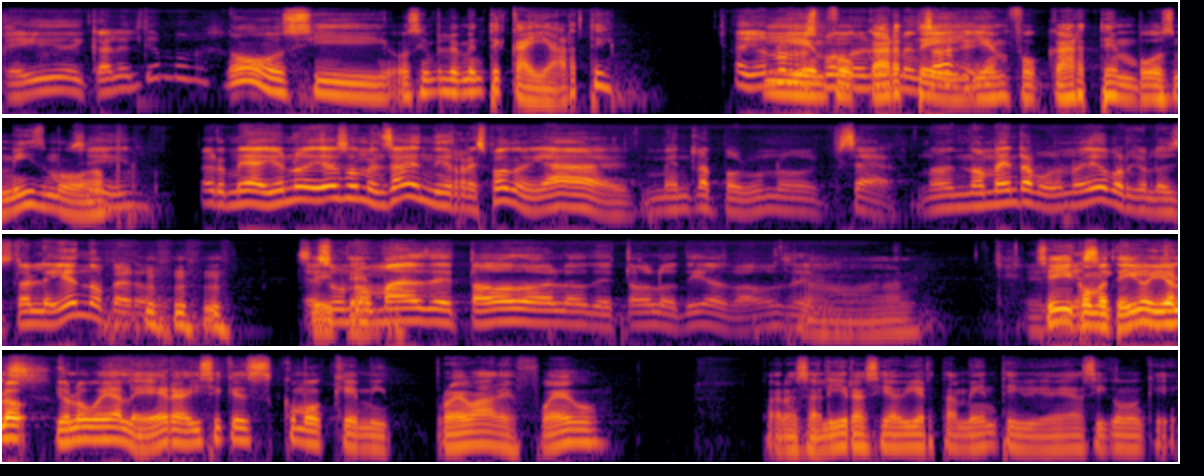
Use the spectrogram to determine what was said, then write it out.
Y ahí dedicarle el tiempo. pues. No, o si, o simplemente callarte. Ah, yo no y enfocarte, mensaje. y enfocarte en vos mismo. Sí. Pero mira, yo no digo esos mensajes ni respondo. Ya me entra por uno. O sea, no, no me entra por uno yo porque los estoy leyendo, pero Sí, es uno te- más de todo lo de todos los días, vamos. el- Sí, como te digo, yo lo, yo lo voy a leer. Ahí sí que es como que mi prueba de fuego para salir así abiertamente y ver así como que...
